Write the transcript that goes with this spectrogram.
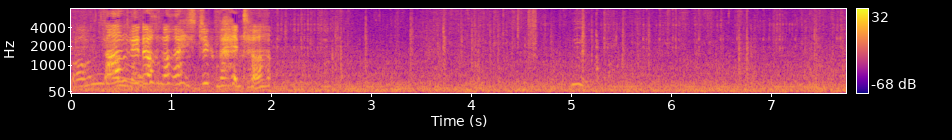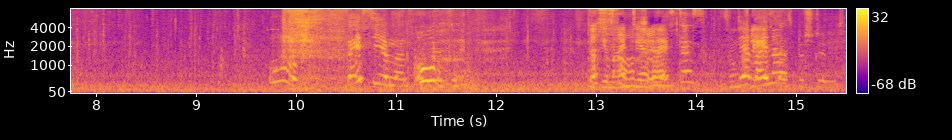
Brauchen Fahren wir doch noch ein Stück weiter. Oh, da ist jemand. Oh, das Ihr ist meint, doch der schön. weiß das? So Der weiß Kleiner? das bestimmt.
